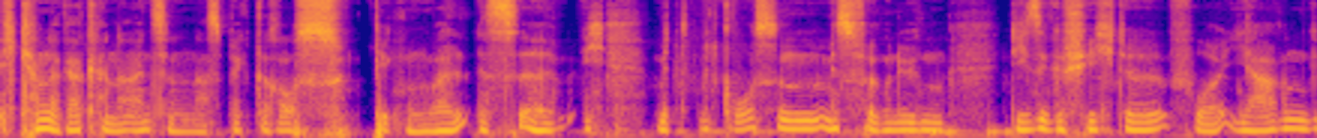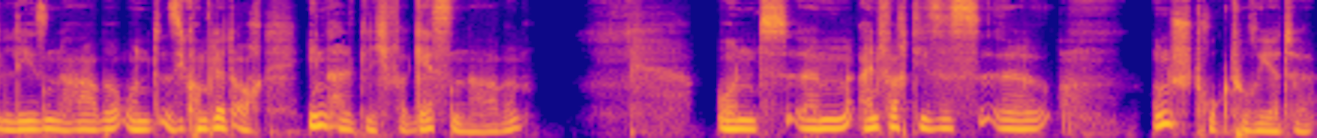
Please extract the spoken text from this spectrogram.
ich kann da gar keine einzelnen Aspekte rauspicken, weil es äh, ich mit mit großem Missvergnügen diese Geschichte vor Jahren gelesen habe und sie komplett auch inhaltlich vergessen habe. Und ähm, einfach dieses äh, unstrukturierte,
